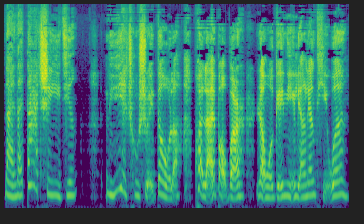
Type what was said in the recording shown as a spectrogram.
奶奶大吃一惊：“你也出水痘了？快来，宝贝儿，让我给你量量体温。”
